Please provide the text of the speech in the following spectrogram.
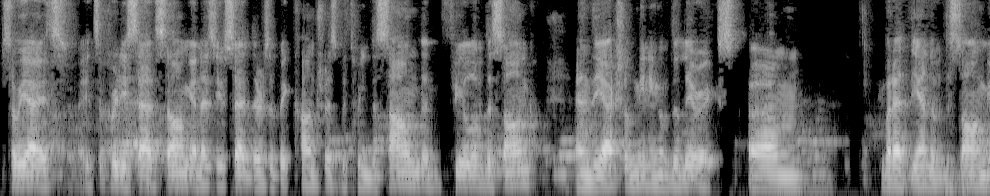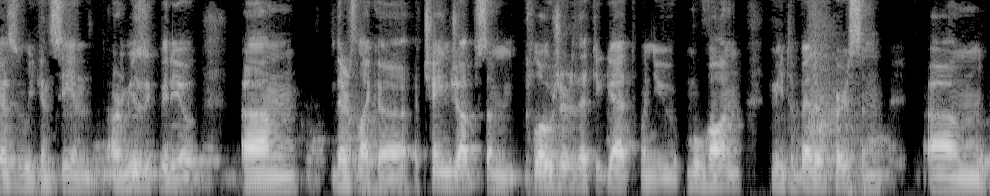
so yeah, it's it's a pretty sad song, and as you said, there's a big contrast between the sound and feel of the song and the actual meaning of the lyrics. Um, but at the end of the song, as we can see in our music video, um, there's like a, a change up, some closure that you get when you move on, meet a better person um,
